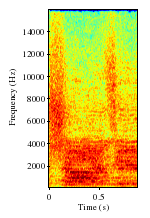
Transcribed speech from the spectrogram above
shines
